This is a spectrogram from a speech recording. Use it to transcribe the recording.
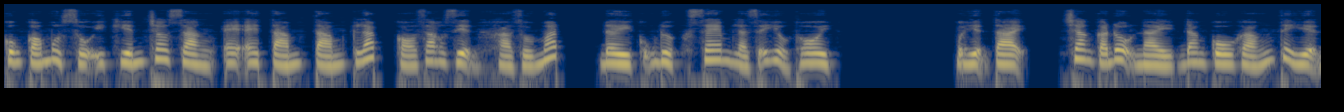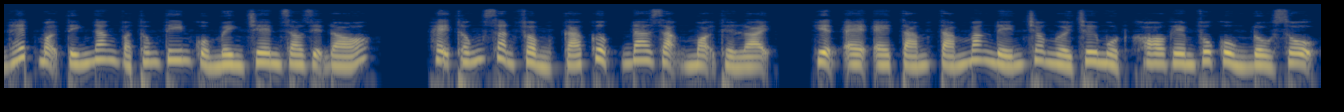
Cũng có một số ý kiến cho rằng EE88 Club có giao diện khá rối mắt, đây cũng được xem là dễ hiểu thôi. Bởi hiện tại, trang cá độ này đang cố gắng thể hiện hết mọi tính năng và thông tin của mình trên giao diện đó. Hệ thống sản phẩm cá cược đa dạng mọi thể loại, hiện EE88 mang đến cho người chơi một kho game vô cùng đồ sộ,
